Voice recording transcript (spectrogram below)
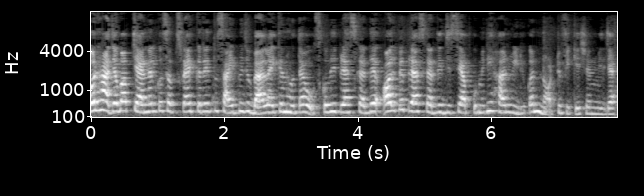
और हाँ जब आप चैनल को सब्सक्राइब करें तो साइड में जो बेल आइकन होता है, उसको भी प्रेस कर दे ऑल पे प्रेस कर दे, जिससे आपको मेरी हर वीडियो का नोटिफिकेशन मिल जाए।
